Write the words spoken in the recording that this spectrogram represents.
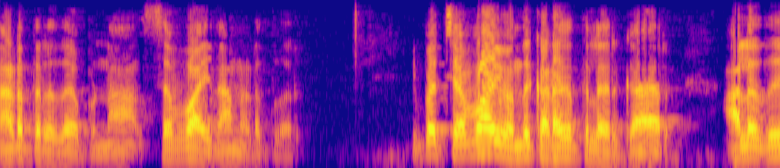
நடத்துறது அப்படின்னா செவ்வாய் தான் நடத்துவார். இப்போ செவ்வாய் வந்து கடகத்தில் இருக்கார். அல்லது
